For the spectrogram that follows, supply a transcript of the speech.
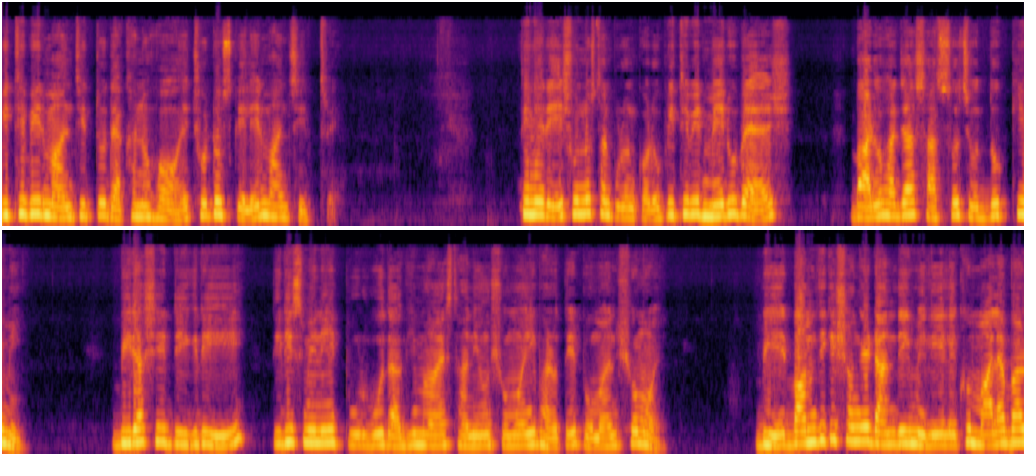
পৃথিবীর মানচিত্র দেখানো হয় ছোট স্কেলের মানচিত্রে। তিনের এ শূন্যস্থান পূরণ করো। পৃথিবীর মেরু ব্যাস বারো হাজার সাতশো চোদ্দ কিমি। বিরাশি ডিগ্রি তিরিশ মিনিট পূর্ব দাঘিমায় স্থানীয় সময়ই ভারতের প্রমাণ সময়। বিয়ের বাম দিকের সঙ্গে ডান দিক মিলিয়ে লেখো মালাবার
